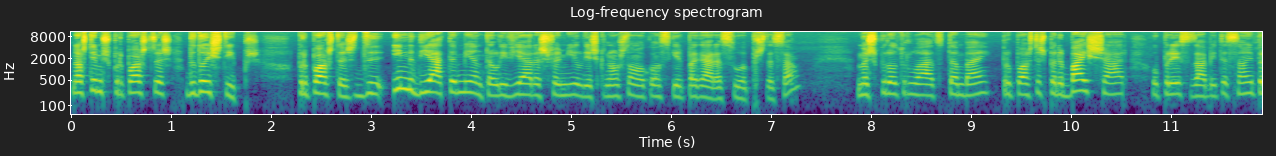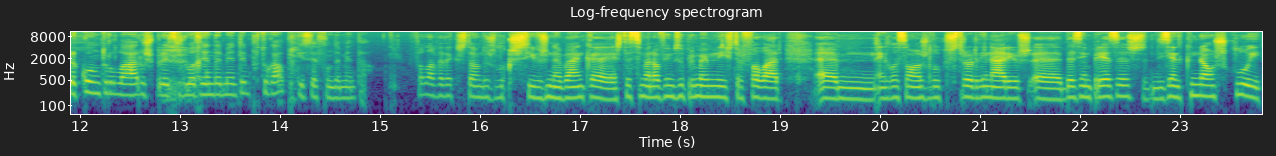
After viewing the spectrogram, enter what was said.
nós temos propostas de dois tipos. Propostas de imediatamente aliviar as famílias que não estão a conseguir pagar a sua prestação, mas, por outro lado, também propostas para baixar o preço da habitação e para controlar os preços do arrendamento em Portugal, porque isso é fundamental. Falava da questão dos lucros excessivos na banca. Esta semana ouvimos o Primeiro-Ministro falar um, em relação aos lucros extraordinários uh, das empresas, dizendo que não exclui,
